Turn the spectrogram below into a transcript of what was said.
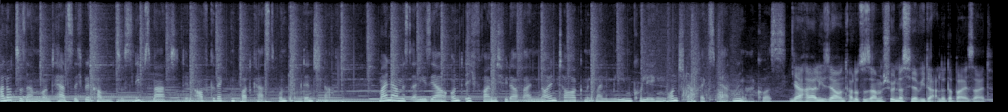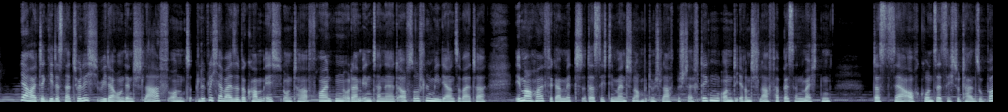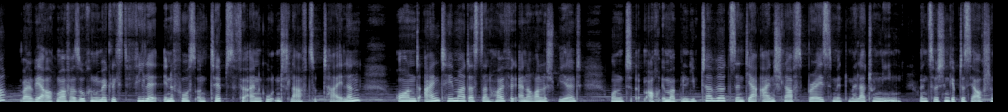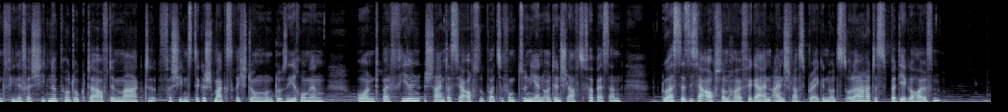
Hallo zusammen und herzlich willkommen zu Sleep Smart, dem aufgeweckten Podcast rund um den Schlaf. Mein Name ist Alicia und ich freue mich wieder auf einen neuen Talk mit meinem lieben Kollegen und Schlafexperten Markus. Ja, hi Alicia und hallo zusammen. Schön, dass ihr wieder alle dabei seid. Ja, heute geht es natürlich wieder um den Schlaf und glücklicherweise bekomme ich unter Freunden oder im Internet, auf Social Media und so weiter immer häufiger mit, dass sich die Menschen auch mit dem Schlaf beschäftigen und ihren Schlaf verbessern möchten. Das ist ja auch grundsätzlich total super, weil wir auch immer versuchen, möglichst viele Infos und Tipps für einen guten Schlaf zu teilen. Und ein Thema, das dann häufig eine Rolle spielt und auch immer beliebter wird, sind ja Einschlafsprays mit Melatonin. Inzwischen gibt es ja auch schon viele verschiedene Produkte auf dem Markt, verschiedenste Geschmacksrichtungen und Dosierungen. Und bei vielen scheint das ja auch super zu funktionieren und den Schlaf zu verbessern. Du hast ja sicher auch schon häufiger ein Einschlafspray genutzt, oder? Hat es bei dir geholfen?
